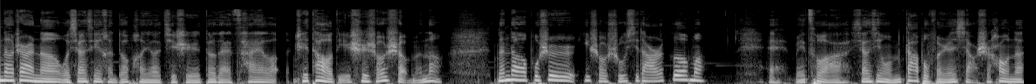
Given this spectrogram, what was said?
听到这儿呢，我相信很多朋友其实都在猜了，这到底是首什么呢？难道不是一首熟悉的儿歌吗？哎，没错啊，相信我们大部分人小时候呢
